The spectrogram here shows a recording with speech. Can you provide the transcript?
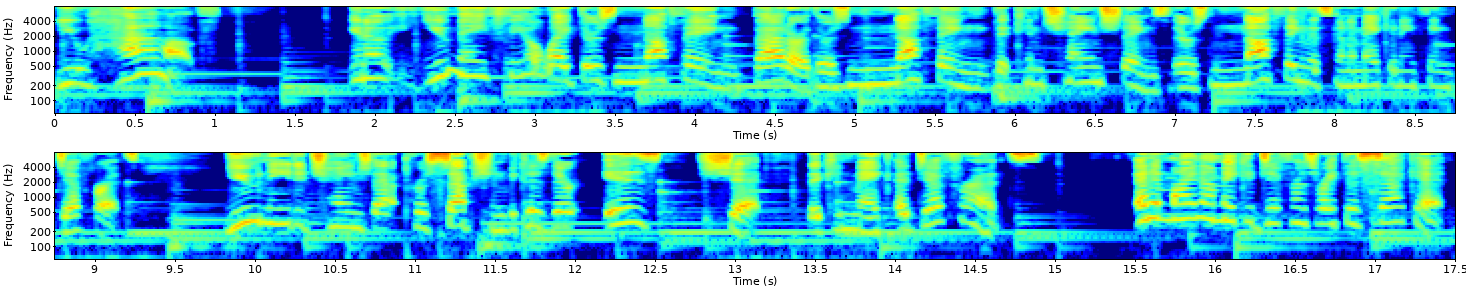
you have you know, you may feel like there's nothing better. There's nothing that can change things. There's nothing that's going to make anything different. You need to change that perception because there is shit that can make a difference. And it might not make a difference right this second.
